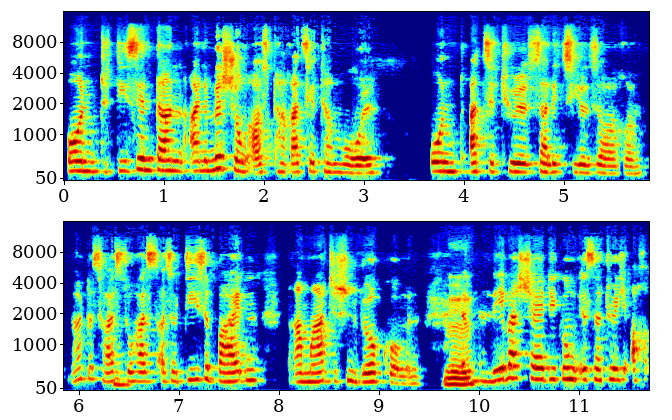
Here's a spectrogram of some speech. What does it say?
Und die sind dann eine Mischung aus Paracetamol und Acetylsalicylsäure. Das heißt, mhm. du hast also diese beiden dramatischen Wirkungen. Mhm. Leberschädigung ist natürlich auch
